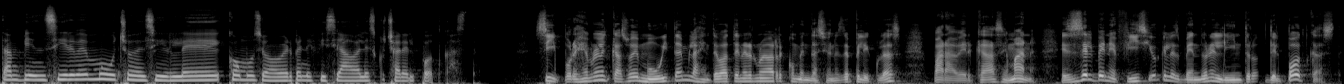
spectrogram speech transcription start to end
También sirve mucho decirle cómo se va a ver beneficiado al escuchar el podcast. Sí, por ejemplo, en el caso de Movie Time, la gente va a tener nuevas recomendaciones de películas para ver cada semana. Ese es el beneficio que les vendo en el intro del podcast.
